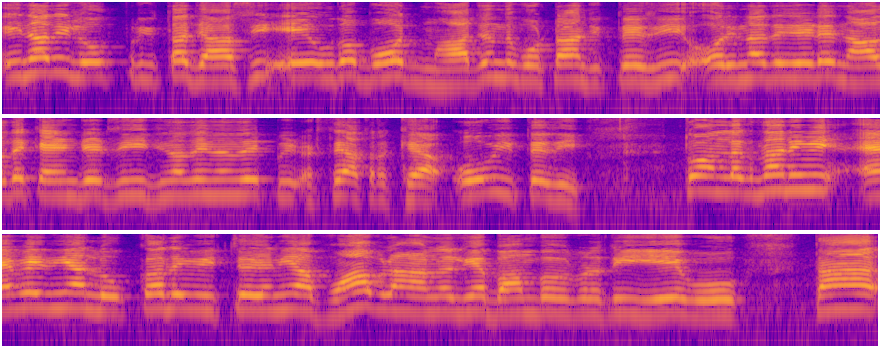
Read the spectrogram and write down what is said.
ਇਹਨਾਂ ਦੀ ਲੋਕਪ੍ਰਿਯਤਾ ਜ਼ਿਆਦਾ ਸੀ, ਇਹ ਉਦੋਂ ਬਹੁਤ ਮਹਾਜਨ ਦੇ ਵੋਟਾਂ ਜਿੱਤੇ ਸੀ ਔਰ ਇਹਨਾਂ ਦੇ ਜਿਹੜੇ ਨਾਲ ਦੇ ਕੈਂਡੀਡੇਟ ਸੀ, ਜਿਨ੍ਹਾਂ ਦੇ ਇਹਨਾਂ ਦੇ ਪਿੱਠ ਤੇ ਹੱਥ ਰੱਖਿਆ, ਉਹ ਵੀ ਜਿੱਤੇ ਸੀ। ਤੁਹਾਨੂੰ ਲੱਗਦਾ ਨਹੀਂ ਵੀ ਐਵੇਂ ਦੀਆਂ ਲੋਕਾਂ ਦੇ ਵਿੱਚ ਜਿਹੜੀਆਂ ਅਫਵਾਹ ਫਲਾਉਣ ਵਾਲੀਆਂ ਬੰਬ ਪ੍ਰਤੀ ਇਹ ਉਹ ਤਾਂ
